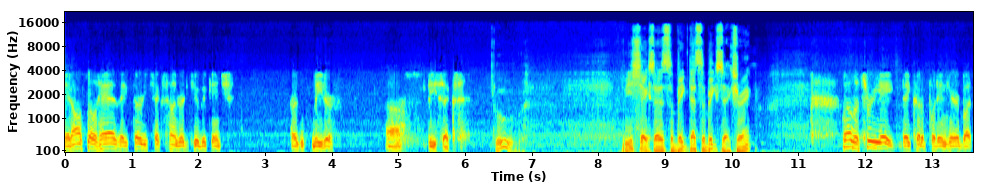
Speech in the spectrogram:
It also has a 3,600 cubic inch or liter uh, V6. Ooh. V6, that's a big that's a big six, right? Well, the 3.8 they could have put in here, but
